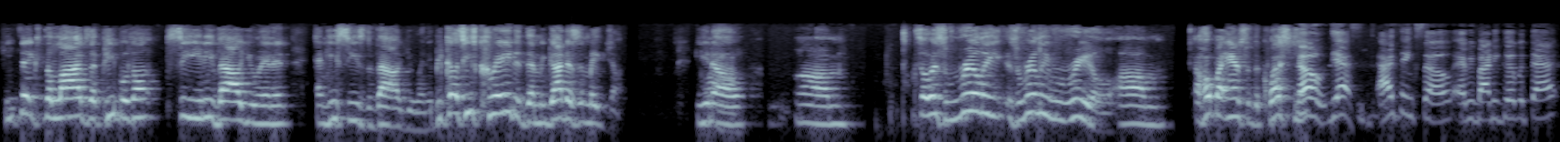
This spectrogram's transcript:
He takes the lives that people don't see any value in it, and he sees the value in it because he's created them, and God doesn't make junk. You Wow. know, um, so it's really, it's really real. Um, I hope I answered the question. No, yes, I think so. Everybody good with that?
